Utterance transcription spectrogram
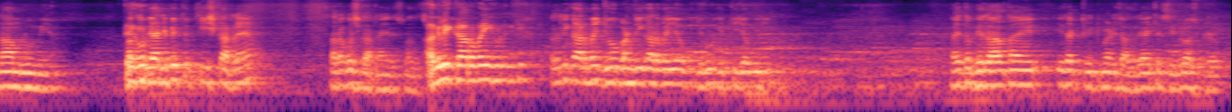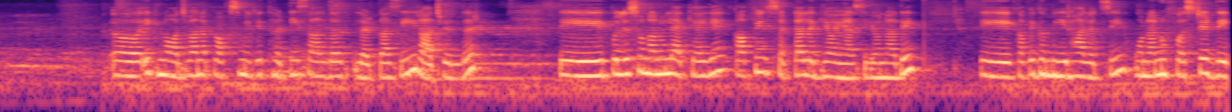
ਨਾਮ ਨੂੰ ਵੀ ਆ। ਤੇ ਹੁਣ- ਉਹ ਵੈਰੀਫਾਈ ਤਫਤੀਸ਼ ਕਰ ਰਹੇ ਆ ਸਾਰਾ ਕੁਝ ਕਰ ਰਹੇ ਆ ਇਸ ਸੰਬੰਧ ਵਿੱਚ। ਅਗਲੀ ਕਾਰਵਾਈ ਹੋਣੀ ਜੀ? ਅਗਲੀ ਕਾਰਵਾਈ ਜੋ ਬਣਦੀ ਕਾਰਵਾਈ ਆ ਉਹ ਜ਼ਰੂਰ ਕੀਤੀ ਜਾਊਗੀ ਜੀ। ਅਜੇ ਤਾਂ ਫਿਲਹਾਲ ਤਾਂ ਇਹ- ਇਹਦਾ ਟ੍ਰੀਟਮੈਂਟ ਚੱਲ ਰਿਹਾ ਇੱਥੇ ਸਿਵਲ ਹਸਪੀਟਲ ਇੱਕ ਨੌਜਵਾਨ ਅਪਰੋਕਸੀਮੇਟਲੀ 30 ਸਾਲ ਦਾ ਲੜਕਾ ਸੀ ਰਾਜਵਿੰਦਰ। ਤੇ ਪੁਲਿਸ ਉਹਨਾਂ ਨੂੰ ਲੈ ਕੇ ਆਈ ਹੈ। ਕਾਫੀ ਸੱਟਾਂ ਲੱਗੀਆਂ ਹੋਈਆਂ ਸੀ ਉਹਨਾਂ ਦੇ ਤੇ ਕਾਫੀ ਗੰਭੀਰ ਹਾਲਤ ਸੀ। ਉਹਨਾਂ ਨੂੰ ਫਰਸਟ ਏਡ ਦੇ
